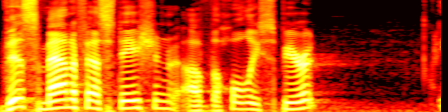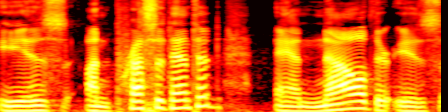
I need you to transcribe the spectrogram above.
this manifestation of the Holy Spirit is unprecedented, and now there is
